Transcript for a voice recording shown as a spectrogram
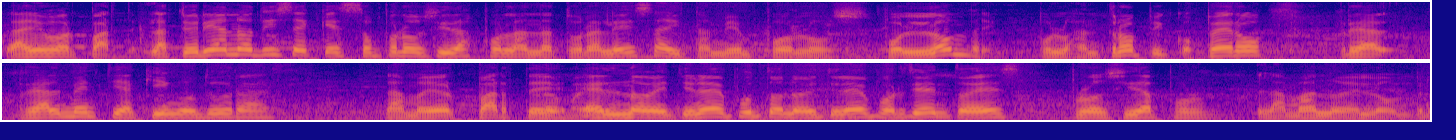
La mayor parte. La teoría nos dice que son producidas por la naturaleza y también por, los, por el hombre, por los antrópicos, pero real, realmente aquí en Honduras la mayor parte, el 99.99% es producida por la mano del hombre.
